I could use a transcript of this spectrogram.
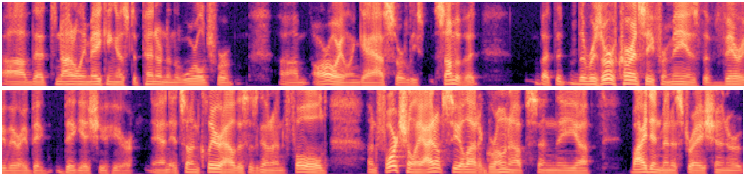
uh, that's not only making us dependent on the world for um, our oil and gas, or at least some of it, but the, the reserve currency for me is the very, very big, big issue here. And it's unclear how this is going to unfold. Unfortunately, I don't see a lot of grown-ups in the uh, Biden administration or,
